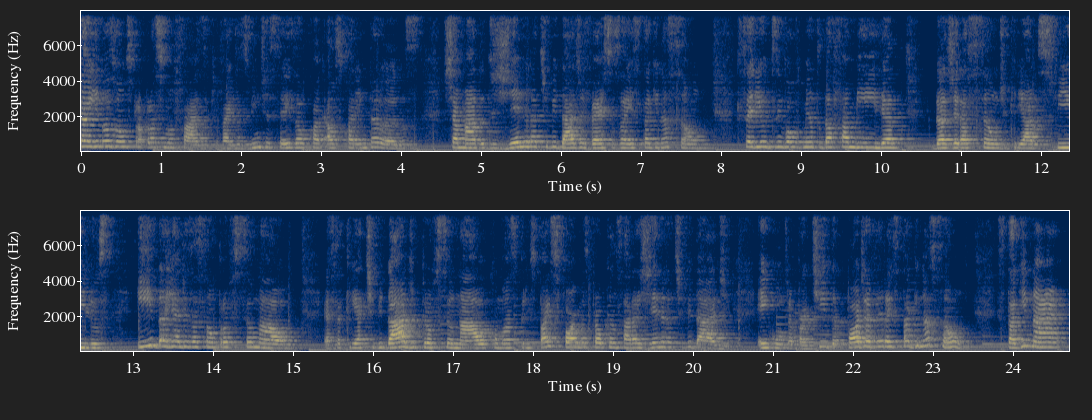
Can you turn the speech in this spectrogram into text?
aí nós vamos para a próxima fase, que vai dos 26 aos 40 anos, chamada de generatividade versus a estagnação, que seria o desenvolvimento da família, da geração de criar os filhos e da realização profissional, essa criatividade profissional como as principais formas para alcançar a generatividade. Em contrapartida, pode haver a estagnação. Estagnar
